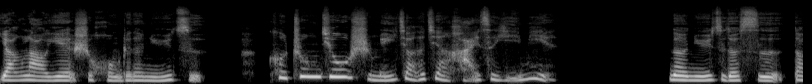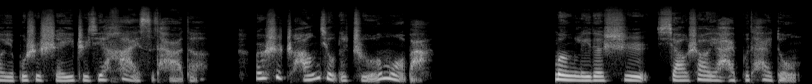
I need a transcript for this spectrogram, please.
杨老爷是哄着那女子，可终究是没叫他见孩子一面。那女子的死倒也不是谁直接害死她的，而是长久的折磨吧。梦里的事，小少爷还不太懂，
